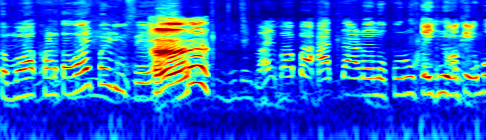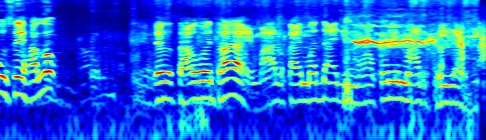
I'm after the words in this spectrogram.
તો મોખણ તો વાય પડ્યું છે ભાઈ બાપા હાથ દાડાનું પૂરું કઈ નોખે એવું છે હાલો થાય માલ કાંઈ મદારી નોકરી માર થઈ જાય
